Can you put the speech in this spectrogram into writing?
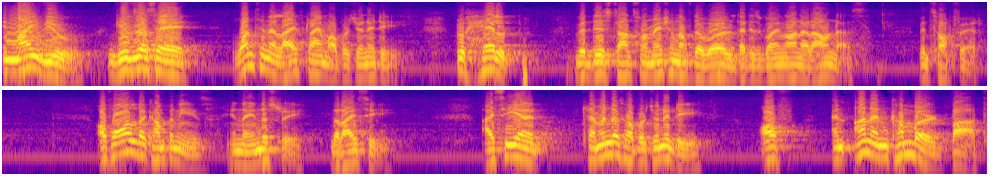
in my view, gives us a once-in-a-lifetime opportunity to help with this transformation of the world that is going on around us with software. Of all the companies in the industry that I see, I see a tremendous opportunity of an unencumbered path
